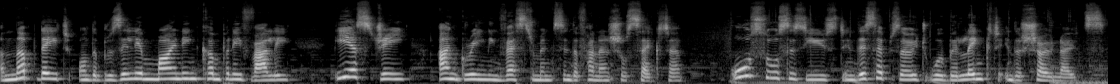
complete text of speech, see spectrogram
an update on the Brazilian mining company Vale, ESG, and green investments in the financial sector. All sources used in this episode will be linked in the show notes.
